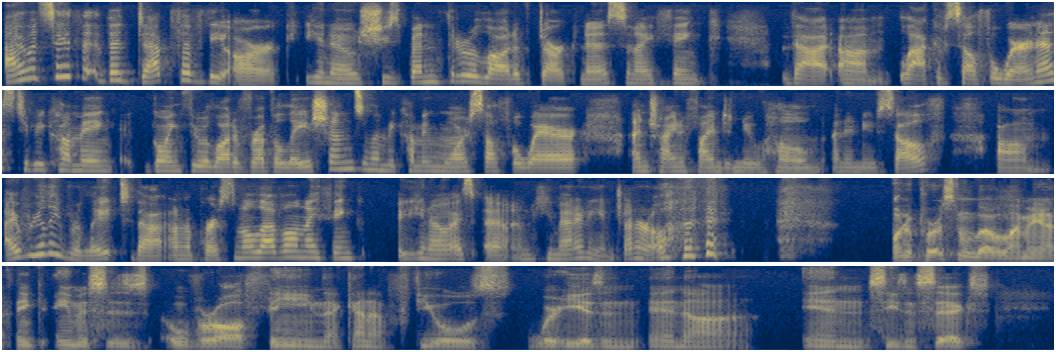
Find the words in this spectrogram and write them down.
I would say that the depth of the arc, you know, she's been through a lot of darkness. And I think that um, lack of self awareness to becoming, going through a lot of revelations and then becoming more self aware and trying to find a new home and a new self. Um, I really relate to that on a personal level. And I think you know, as uh, humanity in general. On a personal level, I mean, I think Amos's overall theme that kind of fuels where he is in in uh, in season six,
